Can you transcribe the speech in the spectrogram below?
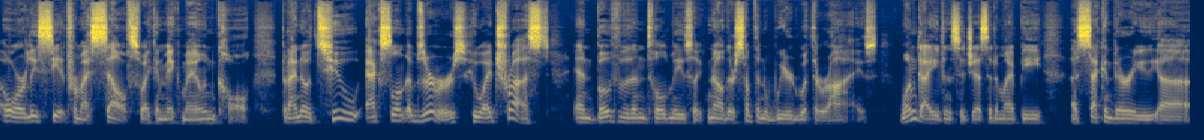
or at least see it for myself so I can make my own call. But I know two excellent observers who I trust, and both of them told me it's like, no, there's something weird with their eyes. One guy even suggested it might be a secondary uh,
